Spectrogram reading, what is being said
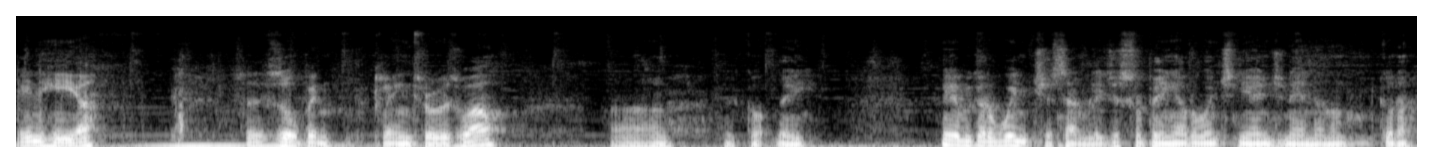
in here, so this has all been cleaned through as well. Um, we've got the here we've got a winch assembly just for being able to winch the engine in, and I've got a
